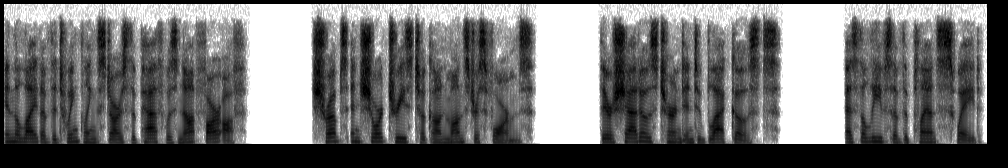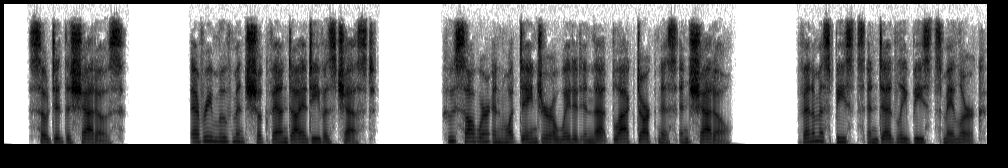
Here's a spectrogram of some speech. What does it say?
In the light of the twinkling stars the path was not far off. Shrubs and short trees took on monstrous forms. Their shadows turned into black ghosts. As the leaves of the plants swayed, so did the shadows. Every movement shook Vandiyadeva's chest. Who saw where and what danger awaited in that black darkness and shadow? Venomous beasts and deadly beasts may lurk.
